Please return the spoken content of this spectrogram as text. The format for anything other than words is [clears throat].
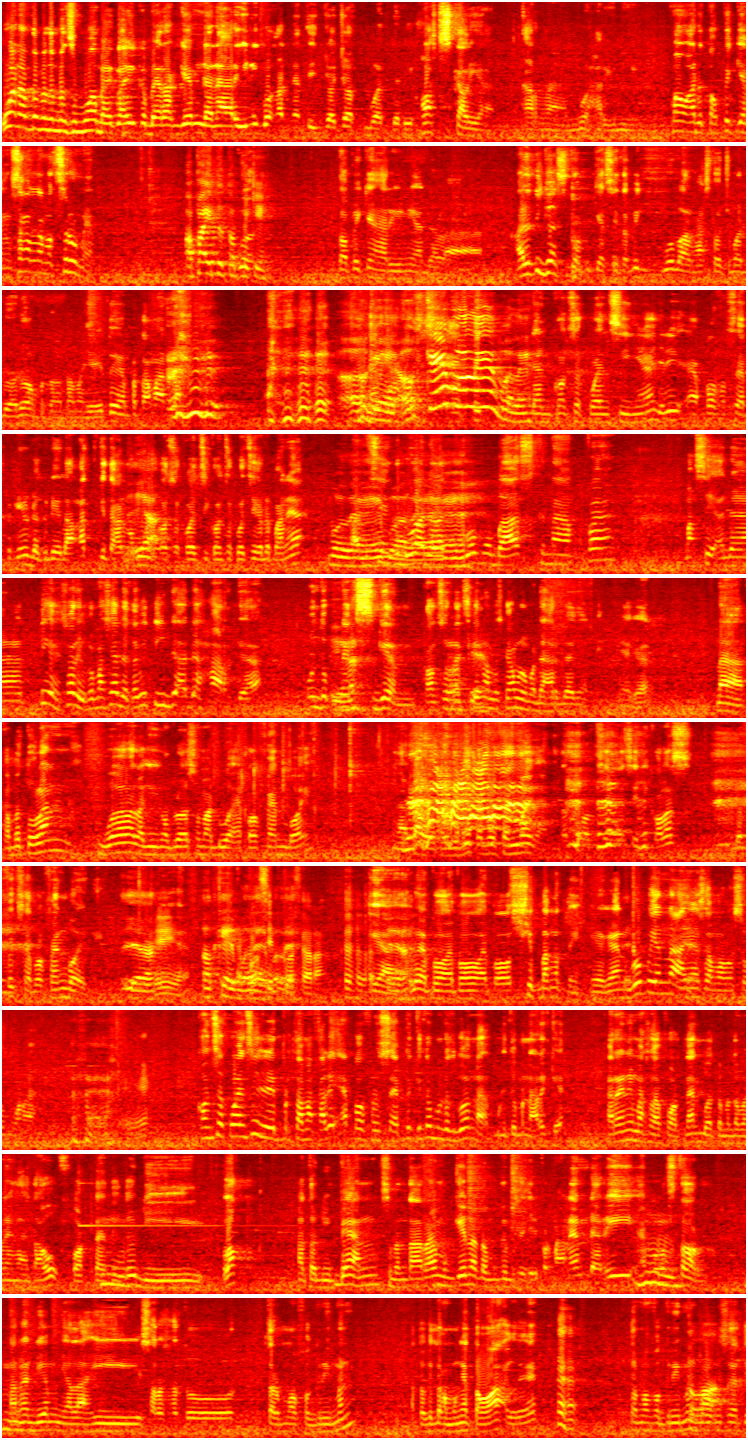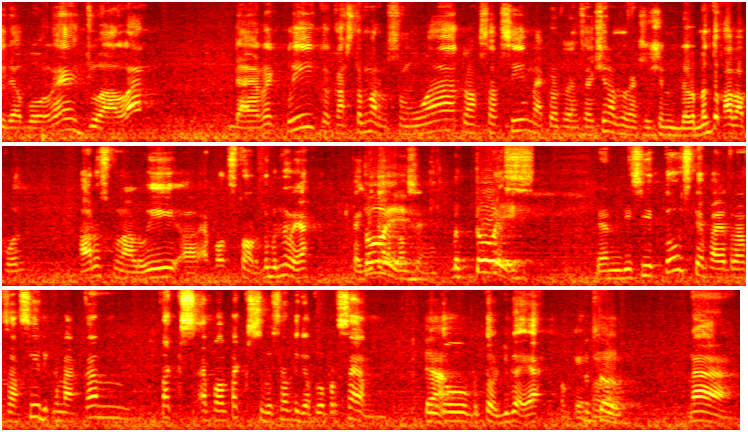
What up teman-teman semua, balik lagi ke Berak Game dan hari ini gue akan ganti Jojot buat jadi host kalian karena gue hari ini mau ada topik yang sangat amat seru men. Apa itu topiknya? Topiknya hari ini adalah ada tiga sih topiknya sih, tapi gue bakal ngasih tau cuma dua doang pertama-tama yaitu yang pertama adalah [laughs] Oke, [laughs] oke boleh, boleh. dan konsekuensinya jadi Apple versus Epic ini udah gede banget kita akan ngomong Iya. konsekuensi-konsekuensi ke depannya Boleh, Habis yang boleh. kedua adalah gue mau bahas kenapa masih ada eh sorry bukan masih ada tapi tidak ada harga untuk Iya. next gen konsol next Oke. gen sampai sekarang belum ada harganya nih ya kan nah kebetulan gue lagi ngobrol sama dua Apple fanboy nggak tahu [laughs] kalau dia Apple fanboy kan tapi kalau misalnya si Nicholas udah fix Apple fanboy nih Iya. Iya. Oke, boleh, Sip boleh. sekarang. [laughs] Iya, Iya. lu Apple Apple Apple ship banget nih, ya kan? Gue pengen nanya sama lo semua. [laughs] Oke. Konsekuensi dari pertama kali Apple versus Epic itu menurut gua nggak begitu menarik ya. Karena ini masalah Fortnite buat teman-teman yang nggak tahu, Fortnite Hmm. itu di lock atau di ban sementara mungkin atau mungkin bisa jadi permanen dari Hmm. Apple Store Hmm. karena dia menyalahi salah satu term of agreement atau kita ngomongnya TOA gitu ya. [laughs] term of agreement TOA. kalau misalnya tidak boleh jualan directly ke customer semua transaksi microtransaction atau transaction dalam bentuk apa pun harus melalui uh, Apple Store itu bener ya kayak gitu ya Betul, betul. Yes. Dan di situ setiap kali transaksi dikenakan tax Apple tax sebesar 30% Ya, itu betul juga ya oke betul. Nah,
